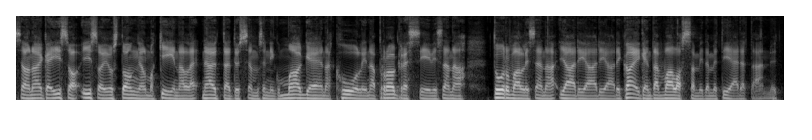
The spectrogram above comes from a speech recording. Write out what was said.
se on aika iso, iso just ongelma Kiinalle näyttäytyä semmoisen niin mageena, coolina, progressiivisena, turvallisena, jaadi, jaadi, jaadi, kaiken tämän valossa, mitä me tiedetään nyt.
